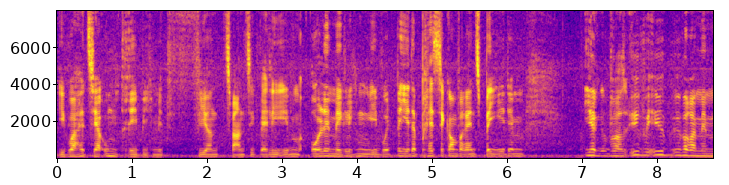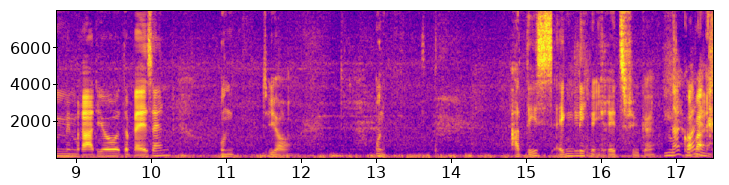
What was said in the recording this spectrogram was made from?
ich war halt sehr umtriebig mit 24, weil ich eben alle möglichen, ich wollte bei jeder Pressekonferenz, bei jedem irgendwas, überall mit, mit dem Radio dabei sein. Und ja, und auch das ist eigentlich, ich rede zu viel, gell? Nein, gar Aber nicht.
